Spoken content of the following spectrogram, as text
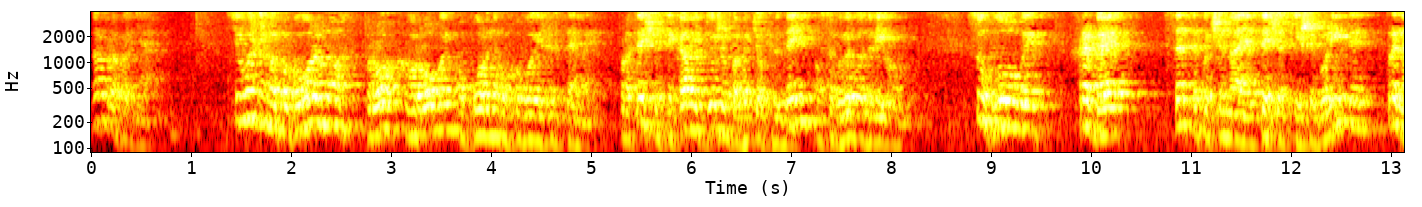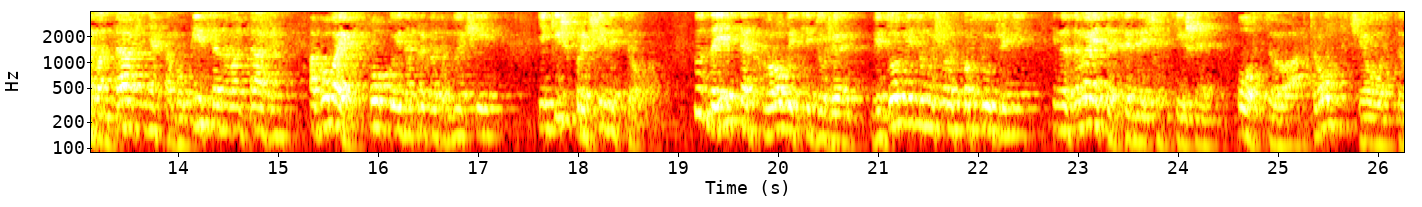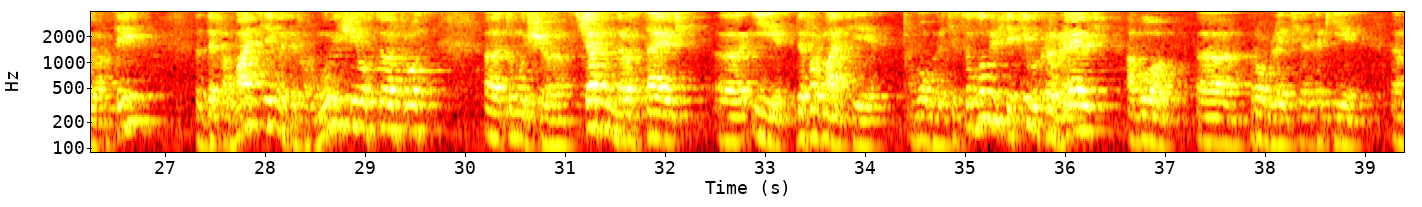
Доброго дня! Сьогодні ми поговоримо про хвороби опорно-рухової системи, про те, що цікавить дуже багатьох людей, особливо з віком. Суглоби, хребет, все це починає все частіше боліти при навантаженнях або після навантажень, а буває в спокої, наприклад, вночі. Які ж причини цього? Ну, здається, хвороби ці дуже відомі, тому що розповсюджені, і називається це найчастіше остеоартроз чи остеоартрит з деформаціями, деформуючий остеоартроз, тому що з часом наростають е, і деформації в області суглобів, які викривляють або е, роблять такі е,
